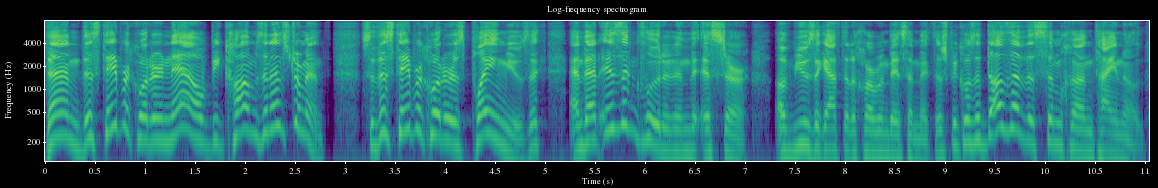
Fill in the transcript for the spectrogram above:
then this tape recorder now becomes an instrument. So this tape recorder is playing music, and that is included in the Isser of music after the Churban Beis HaMikdash because it does have the Simcha and Tainug.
